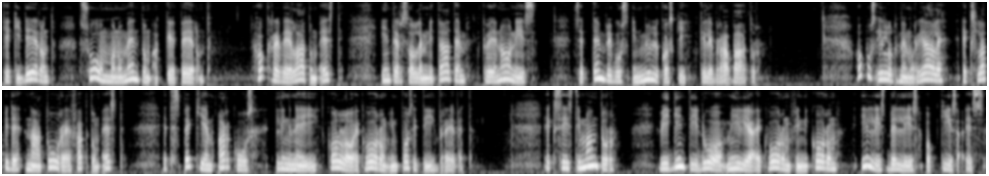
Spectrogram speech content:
keciderunt suum monumentum acce perunt. Hoc revelatum est inter solemnitatem que nonis septembribus in Myllykoski celebrabatur. Opus illud memoriale ex lapide nature factum est, et speciem arcus lignei collo equorum impositi brevet. Existimantur viginti duo milia equorum finnicorum illis bellis occhisa esse.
